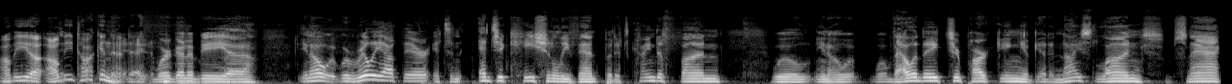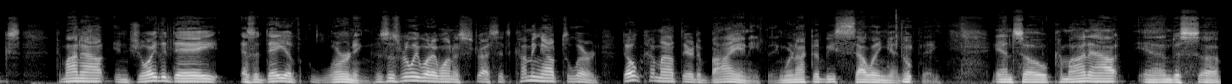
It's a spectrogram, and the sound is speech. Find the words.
I'll be uh, I'll be talking that day. We're going to be. You know, we're really out there. It's an educational event, but it's kind of fun. We'll, you know, we'll validate your parking. You'll get a nice lunch, some snacks. Come on out, enjoy the day as a day of learning. This is really what I want to stress. It's coming out to learn. Don't come out there to buy anything. We're not going to be selling anything. Nope. And so come on out. And this uh,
